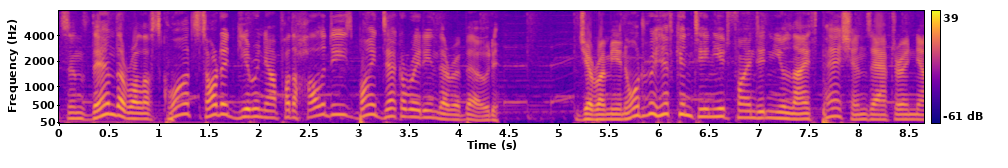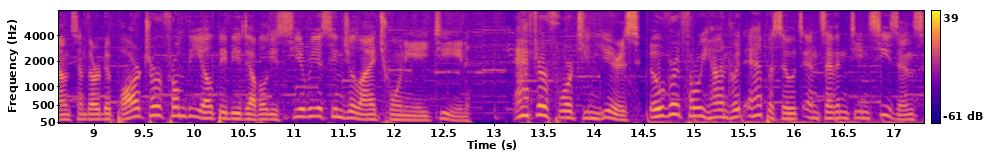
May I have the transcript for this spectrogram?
Since then, the Roloff squad started gearing up for the holidays by decorating their abode. Jeremy and Audrey have continued finding new life passions after announcing their departure from the LPBW series in July 2018. After 14 years, over 300 episodes and 17 seasons,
